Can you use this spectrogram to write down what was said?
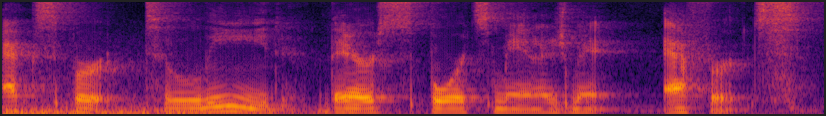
expert to lead their sports management efforts.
